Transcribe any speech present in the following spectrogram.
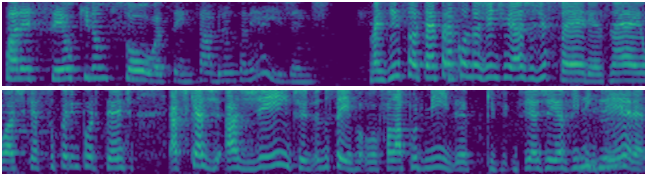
parecer o que não sou, assim, sabe? Não tô nem aí, gente. Mas isso até para quando a gente viaja de férias, né? Eu acho que é super importante. Acho que a, a gente, não sei, vou falar por mim, né, que vi- viajei a vida inteira.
